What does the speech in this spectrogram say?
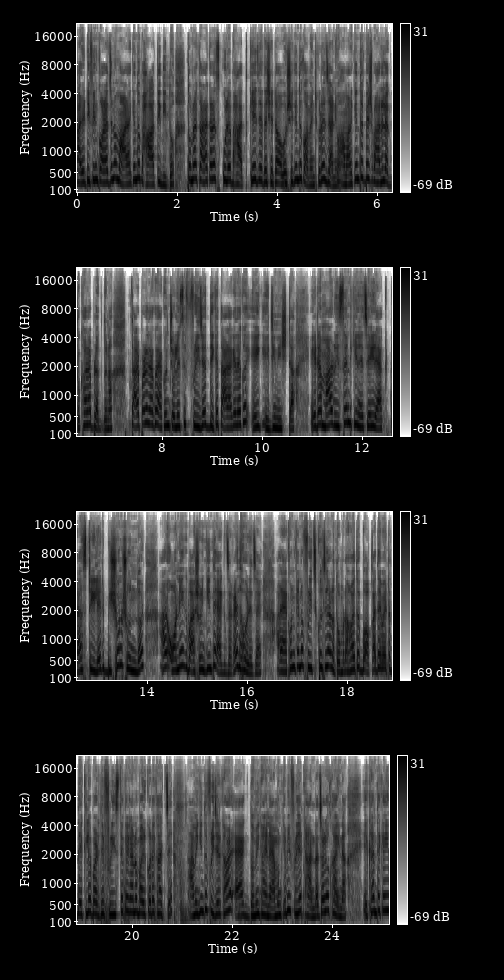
ভারী টিফিন করার জন্য মারা কিন্তু ভাতই দিত। তোমরা কারা কারা স্কুলে ভাত খেয়ে যেতে সেটা অবশ্যই কিন্তু কমেন্ট করে জানিও। আমার কিন্তু বেশ ভালো লাগতো, খারাপ লাগতো না। তারপরে দেখো এখন চলে এসেছি ফ্রিজের দিকে। তার আগে দেখো এই এই জিনিসটা। এটা মা রিসেন্ট কিনেছে এই র্যাকটা স্টিলের ভীষণ সুন্দর। আর অনেক বাসন কিন্তু এক জায়গায় ধরে যায়। আর এখন কেন ফ্রিজ খুলছে জানো? তোমরা হয়তো বকা দেবে, এটা দেখলে পারে যে ফ্রিজ থেকে কেন বার করে খাচ্ছে। আমি কিন্তু ফ্রিজের খাবার একদমই খাই না। এমনকি আমি ফ্রিজের ঠান্ডা জলও খাই না। এখান থেকে এই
